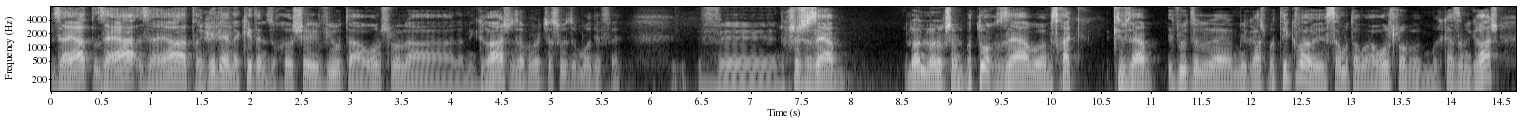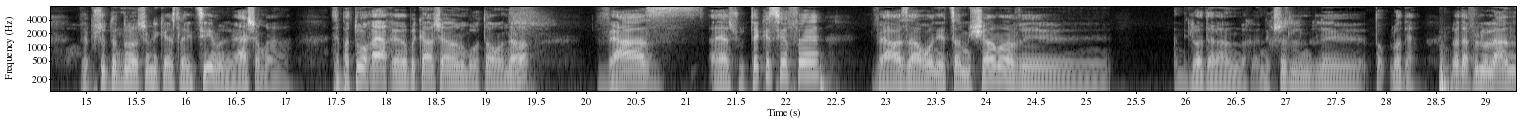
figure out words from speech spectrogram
זה היה, זה, היה, זה היה טרגדיה ענקית, אני זוכר שהביאו את הארון שלו למגרש, זה באמת שעשו את זה מאוד יפה. ואני חושב שזה היה, לא, לא אני חושב, אני בטוח, זה היה המשחק, כאילו זה היה, הביאו את זה למגרש בתקווה, שמו את הארון שלו במרכז המגרש, ופשוט נתנו לאנשים להיכנס ליציעים, היה שם, זה בטוח היה הכי הרבה קהל שהיה לנו באותה עונה, ואז היה איזשהו טקס יפה, ואז הארון יצא משם, ו... אני לא יודע לאן, אני חושב, ל... טוב, לא יודע. לא יודע אפילו לאן,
